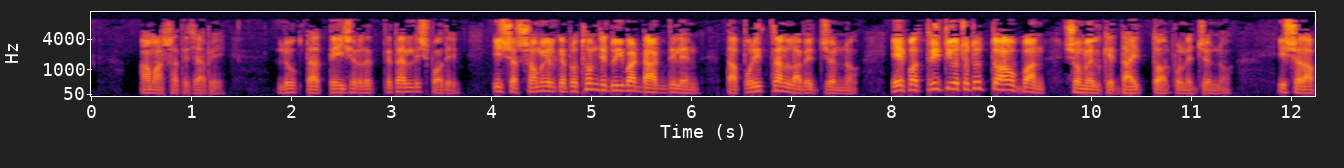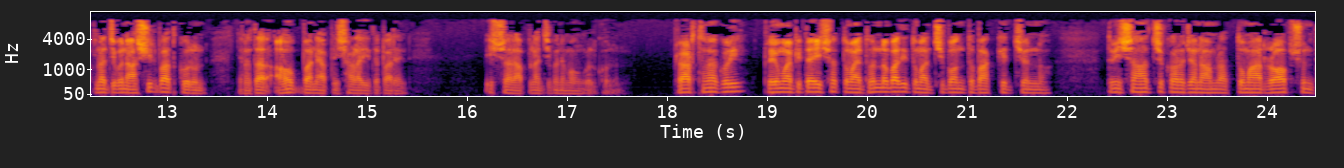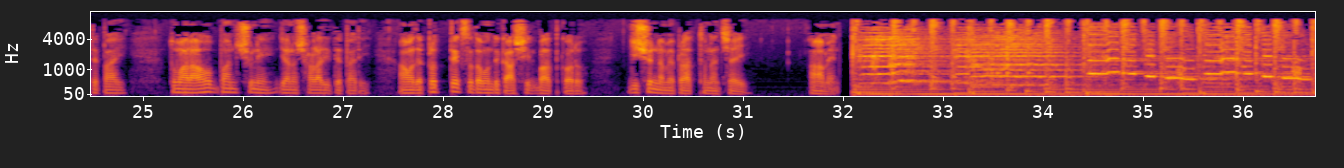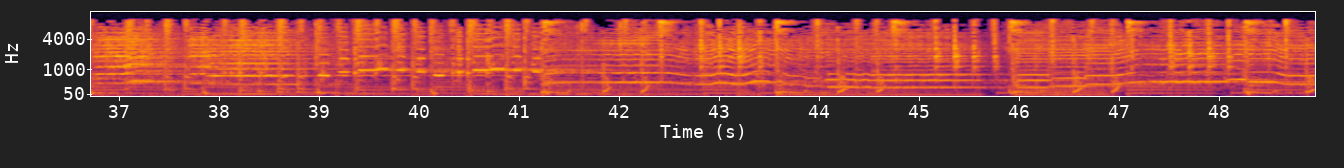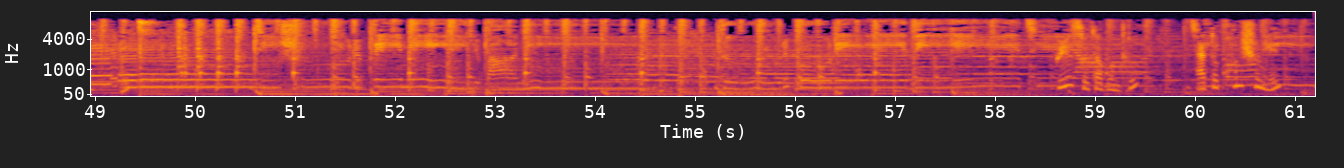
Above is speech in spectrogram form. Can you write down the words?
আমার সাথে যাবে। লুক তার তেইশের তেতাল্লিশ পদে। ঈশ্বর সময়েলকে প্রথম যে দুইবার ডাক দিলেন, তা পরিত্রাণ লাভের জন্য। এরপর তৃতীয়, চতুর্থ আহ্বান সময়েলকে দায়িত্ব অর্পণের জন্য। ঈশ্বর আপনার জীবনে আশীর্বাদ করুন, যেন তার আহ্বানে আপনি সাড়া দিতে পারেন। ঈশ্বর আপনার জীবনে মঙ্গল করুন। প্রার্থনা করি প্রেমা পিতা ঈশ্বর, তোমায় ধন্যবাদই তোমার জীবন্ত বাক্যের জন্য। তুমি সাহায্য করো যেন আমরা তোমার রব শুনতে পাই, তোমার আহ্বান শুনে যেন সাড়া দিতে পারি। আমাদের প্রত্যেক শ্রোতাবন্ধুকে আশীর্বাদ করো। যিশুর নামে প্রার্থনা চাই। আমেন প্রেমের বাণী দূর করে দিয়েছে প্রিয় শ্রোতা বন্ধু এতক্ষণ শুনলেন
